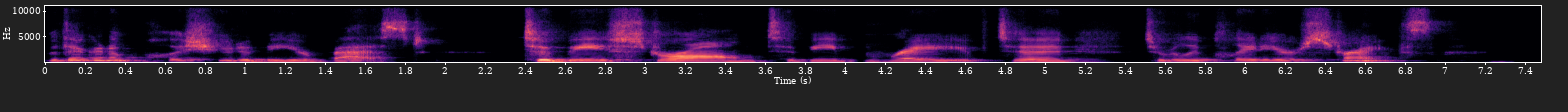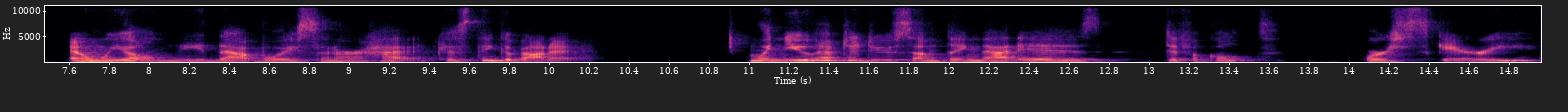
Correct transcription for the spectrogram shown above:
but they're going to push you to be your best to be strong, to be brave, to to really play to your strengths. And we all need that voice in our head because think about it. When you have to do something that is difficult or scary,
